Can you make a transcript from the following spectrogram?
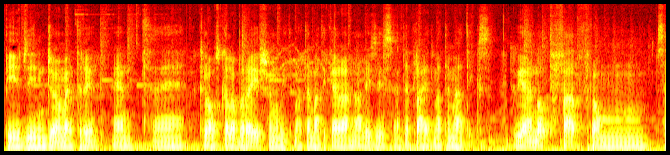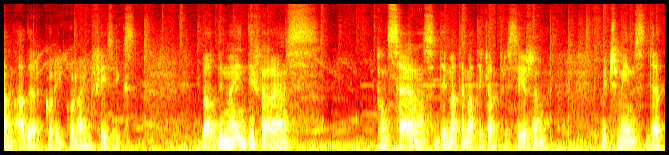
PhD in geometry and uh, close collaboration with mathematical analysis and applied mathematics. We are not far from some other curricula in physics, but the main difference concerns the mathematical precision which means that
